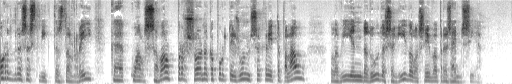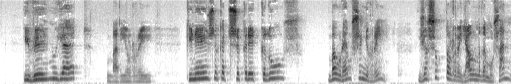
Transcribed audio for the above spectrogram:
ordres estrictes del rei que qualsevol persona que portés un secret a palau l'havien de dur de seguida la seva presència. I bé, noiet, va dir el rei, quin és aquest secret que dus? Veureu, senyor rei, jo sóc del reialme de Mossant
